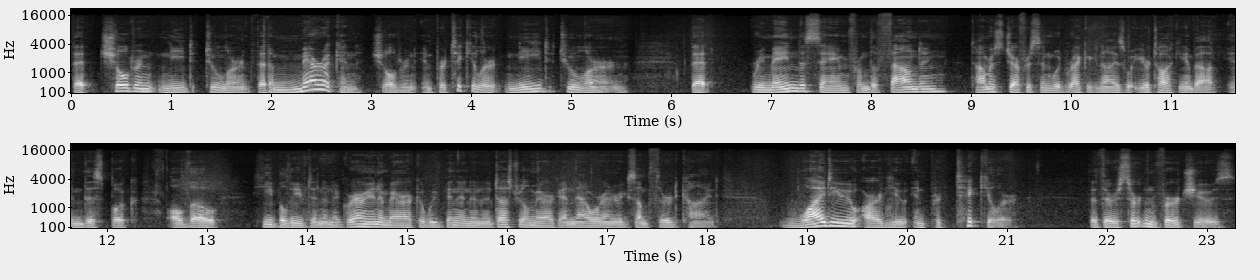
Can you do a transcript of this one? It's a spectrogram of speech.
that children need to learn, that American children in particular need to learn, that remain the same from the founding. Thomas Jefferson would recognize what you're talking about in this book, although he believed in an agrarian America, we've been in an industrial America, and now we're entering some third kind. Why do you argue in particular that there are certain virtues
